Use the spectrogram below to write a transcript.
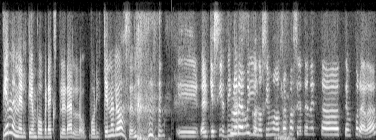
tienen el tiempo para explorarlo, ¿por qué no lo hacen? Y el que sí exploramos y conocimos otra faceta en esta temporada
